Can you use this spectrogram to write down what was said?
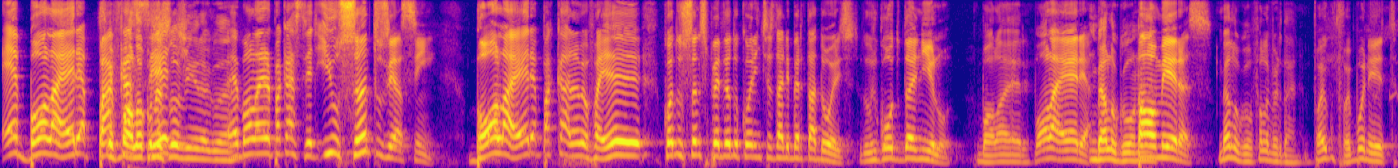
É bola aérea pra Você cacete. falou, começou a vir agora. É bola aérea pra cacete. E o Santos é assim. Bola aérea pra caramba. Eu falei, "Ê", quando o Santos perdeu do Corinthians da Libertadores, do gol do Danilo. Bola aérea. Bola aérea. Um belo gol, né? Palmeiras. Belo gol, fala a verdade. Foi, foi bonito.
